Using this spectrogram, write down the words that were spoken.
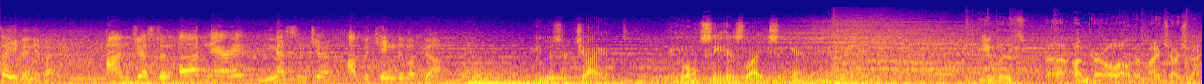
save anybody. I'm just an ordinary messenger of the kingdom of God. He was a giant. You won't see his lights again. He was uh, unparalleled in my judgment.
